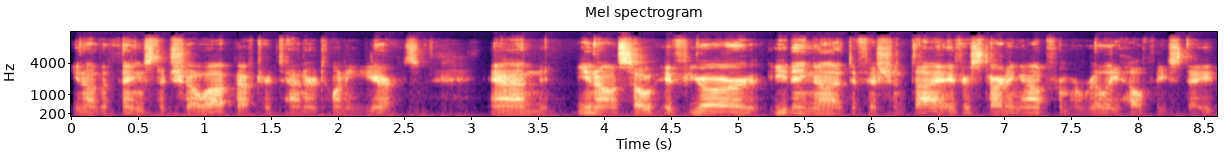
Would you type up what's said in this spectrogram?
you know, the things that show up after 10 or 20 years. And, you know, so if you're eating a deficient diet, if you're starting out from a really healthy state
